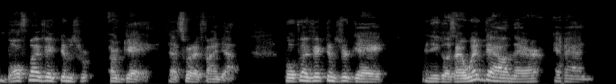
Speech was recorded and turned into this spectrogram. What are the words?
Both my victims are gay. That's what I find out. Both my victims are gay. And he goes, I went down there and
